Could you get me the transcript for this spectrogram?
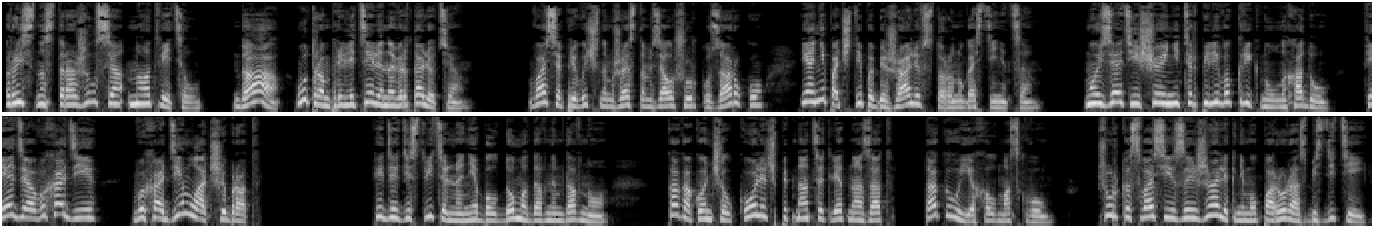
Рысь насторожился, но ответил. «Да, утром прилетели на вертолете». Вася привычным жестом взял Шурку за руку, и они почти побежали в сторону гостиницы. Мой зять еще и нетерпеливо крикнул на ходу. «Федя, выходи! Выходи, младший брат!» Федя действительно не был дома давным-давно. Как окончил колледж 15 лет назад, так и уехал в Москву. Шурка с Васей заезжали к нему пару раз без детей,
